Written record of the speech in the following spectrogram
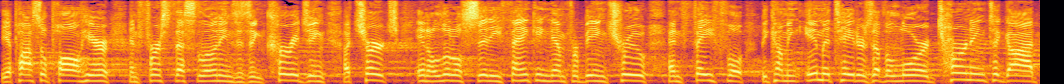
The apostle Paul here in 1 Thessalonians is encouraging a church in a little city, thanking them for being true and faithful, becoming imitators of the Lord, turning to God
